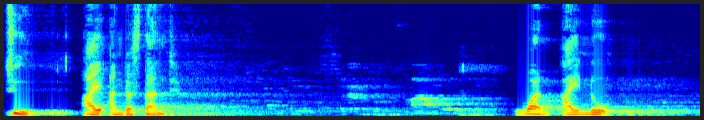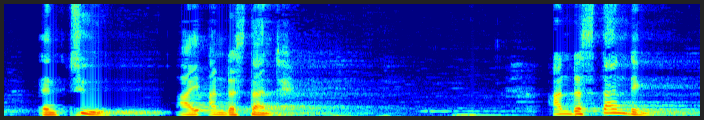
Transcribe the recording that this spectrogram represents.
Two, I understand. One, I know. And two, I understand. Understanding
